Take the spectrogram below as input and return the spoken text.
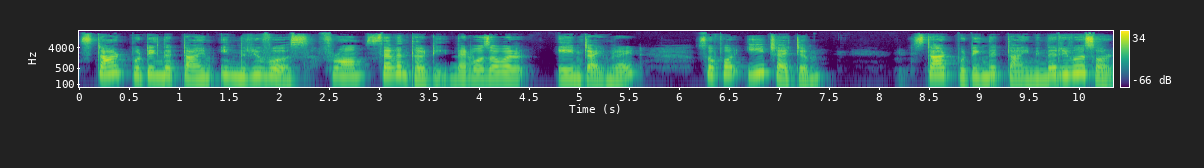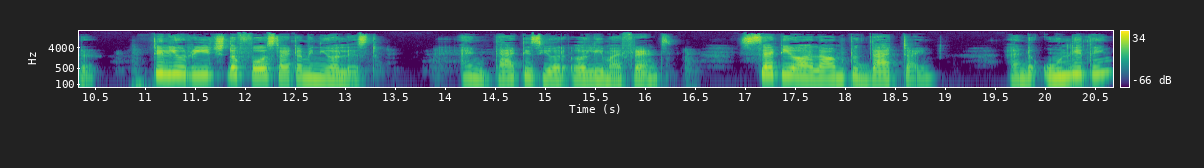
start putting the time in reverse from 7:30 that was our aim time right so for each item start putting the time in the reverse order till you reach the first item in your list. And that is your early, my friends. Set your alarm to that time. And the only thing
